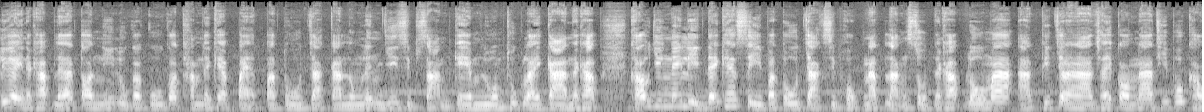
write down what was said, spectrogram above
เรื่อยๆนะครับและตอนนี้ลูกากูก็ทำได้แค่ 8 ประตูจากการลงเล่น 23 เกมรวมทุกรายการนะครับเขายิงในลีกได้แค่ 4 ประตูจาก 16 นัดหลังสุดนะครับโรม่าอาจพิจารณาใช้กองหน้าที่พวกเขา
